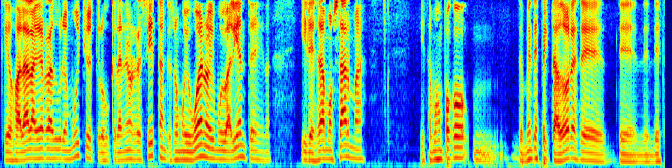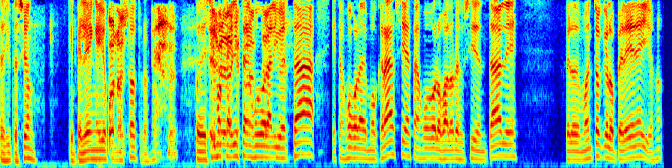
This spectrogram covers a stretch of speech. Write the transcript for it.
que ojalá la guerra dure mucho y que los ucranianos resistan, que son muy buenos y muy valientes y les damos armas? Y estamos un poco mm, de mente espectadores de, de, esta situación que peleen ellos por nosotros. ¿no? Pues decimos que ahí está en juego la libertad, está en juego la democracia, está en juego los valores occidentales, pero de momento que lo peleen ellos, ¿no?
